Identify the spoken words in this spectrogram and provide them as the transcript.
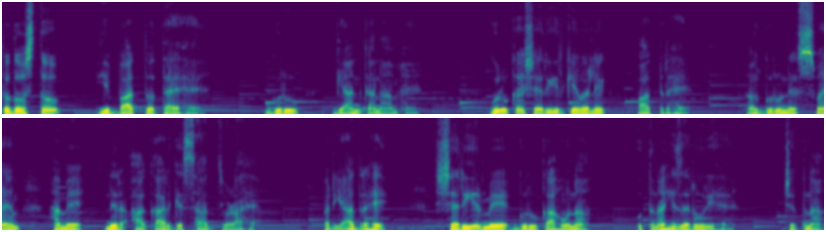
तो दोस्तों, ये बात तो तय है। गुरु ज्ञान का नाम है। गुरु का शरीर केवल एक पात्र है और गुरु ने स्वयं हमें निराकार के साथ जोड़ा है। पर याद रहे, शरीर में गुरु का होना उतना ही ज़रूरी है जितना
